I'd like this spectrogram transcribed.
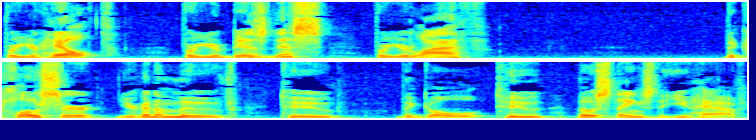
for your health, for your business, for your life, the closer you're going to move to the goal, to those things that you have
